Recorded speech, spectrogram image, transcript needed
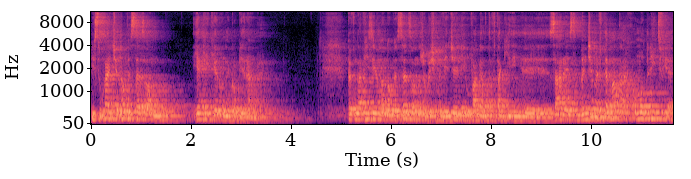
I słuchajcie, nowy sezon, jaki kierunek obieramy? Pewna wizja na nowy sezon, żebyśmy wiedzieli, uwaga, to w taki y, zarys. Będziemy w tematach o modlitwie.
